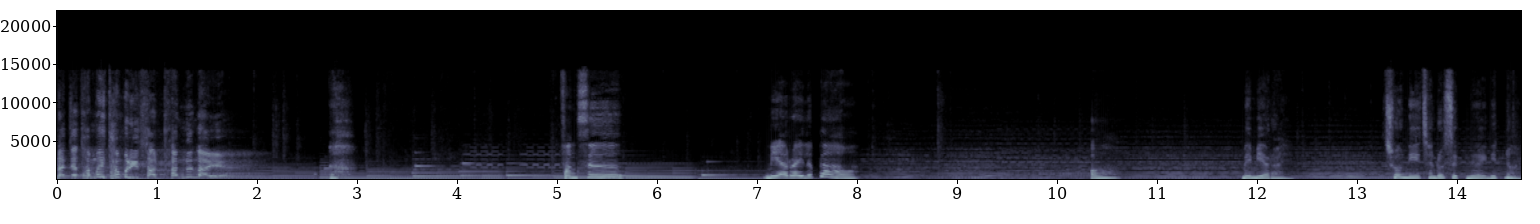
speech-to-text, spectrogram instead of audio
น่าจะทำให้ทั้งบริษัทพังหรือไงอะฟังซื้อ มีอะไรหรือเปล่า อ๋อ ไม่มีอะไร ช่วงนี้ฉันรู้สึกเหนื่อยนิดหน่อย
